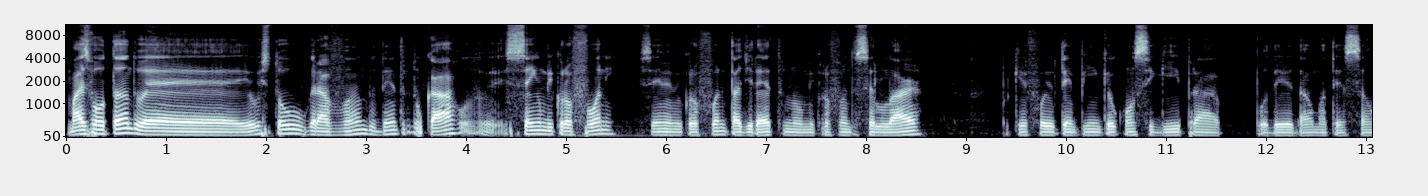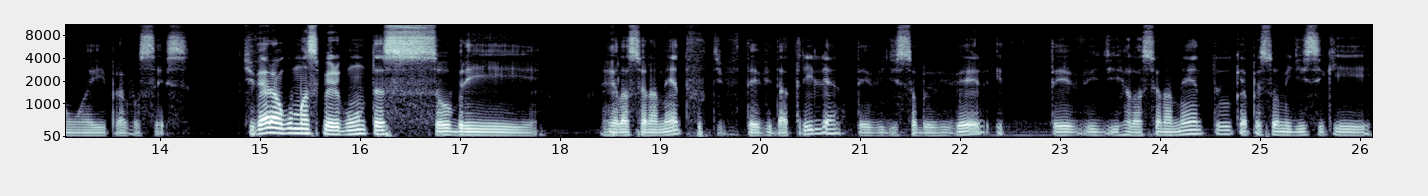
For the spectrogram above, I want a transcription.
Mas voltando, é, eu estou gravando dentro do carro, sem o microfone, sem meu microfone, está direto no microfone do celular, porque foi o tempinho que eu consegui para poder dar uma atenção aí para vocês. Tiveram algumas perguntas sobre relacionamento, teve da trilha, teve de sobreviver e teve de relacionamento que a pessoa me disse que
